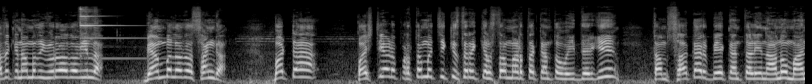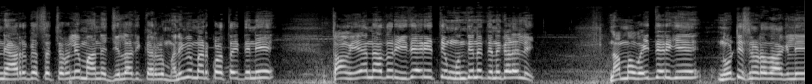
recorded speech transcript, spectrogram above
ಅದಕ್ಕೆ ನಮ್ಮದು ವಿರೋಧವಿಲ್ಲ ಬೆಂಬಲದ ಸಂಘ. ಬಟ್ ಫಸ್ಟ್ ಏಡ್ ಪ್ರಥಮ ಚಿಕಿತ್ಸರ ಕೆಲಸ ಮಾಡ್ತಕ್ಕಂಥ ವೈದ್ಯರಿಗೆ ತಮ್ಮ ಸಹಕಾರ ಬೇಕಂತೇಳಿ ನಾನು ಮಾನ್ಯ ಆರೋಗ್ಯ ಸಚಿವರಲ್ಲಿ, ಮಾನ್ಯ ಜಿಲ್ಲಾಧಿಕಾರಿಗಳು ಮನವಿ ಮಾಡ್ಕೊಳ್ತಾ ಇದ್ದೀನಿ. ತಾವು ಏನಾದರೂ ಇದೇ ರೀತಿ ಮುಂದಿನ ದಿನಗಳಲ್ಲಿ ನಮ್ಮ ವೈದ್ಯರಿಗೆ ನೋಟಿಸ್ ನೀಡೋದಾಗಲಿ,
